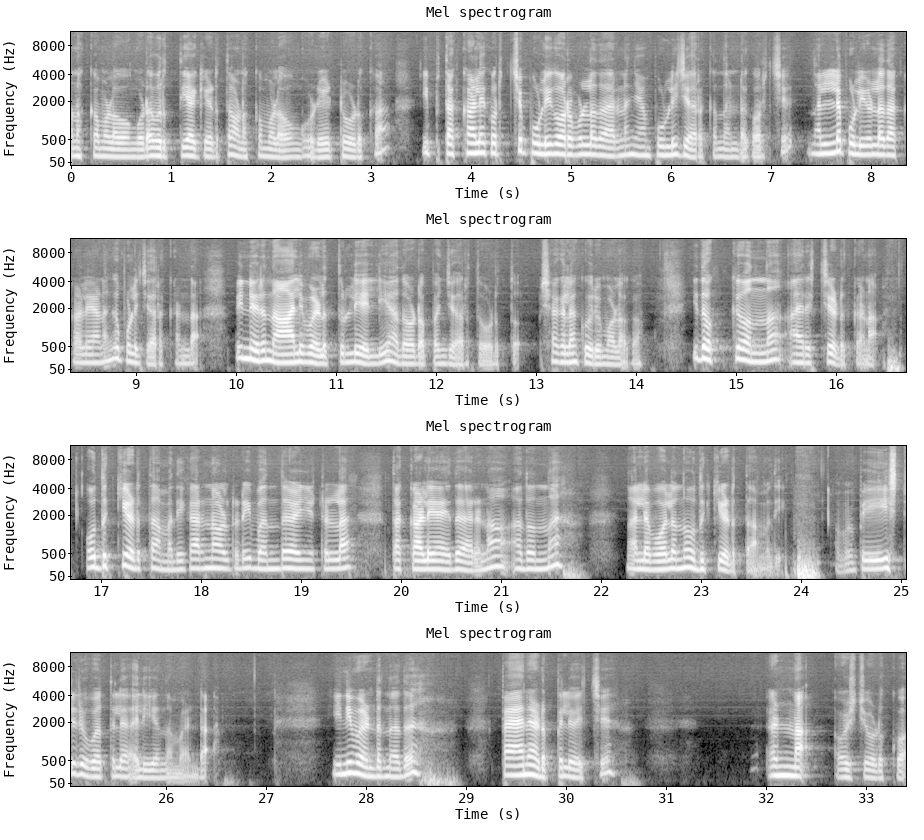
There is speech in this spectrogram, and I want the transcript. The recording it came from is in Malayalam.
ഉണക്കമുളകും കൂടെ വൃത്തിയാക്കി എടുത്ത ഉണക്കമുളകും കൂടി ഇട്ട് കൊടുക്കുക. ഈ തക്കാളി കുറച്ച് പുളി കുറവുള്ള കാരണം ഞാൻ പുളി ചേർക്കുന്നുണ്ട്. കുറച്ച് നല്ല പുളിയുള്ള തക്കാളിയാണെങ്കിൽ പുളി ചേർക്കണ്ട. പിന്നെ ഒരു നാല് വെളുത്തുള്ളി അല്ലി അതോടൊപ്പം ചേർത്ത് കൊടുത്തു. ശകലം കുരുമുളക്. ഇതൊക്കെ ഒന്ന് അരച്ചെടുക്കണം. ഒതുക്കിയെടുത്താൽ മതി. കാരണം ഓൾറെഡി വെന്ത് കഴിഞ്ഞിട്ടുള്ള തക്കാളി ആയത് കാരണം അതൊന്ന് നല്ലപോലെ ഒന്ന് ഒതുക്കിയെടുത്താൽ മതി. അപ്പോൾ പേസ്റ്റ് രൂപത്തിൽ അലിയൊന്നും വേണ്ട. ഇനി വേണ്ടുന്നത് പാൻ അടുപ്പിൽ വെച്ച് എണ്ണ ഒഴിച്ചു കൊടുക്കുക.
